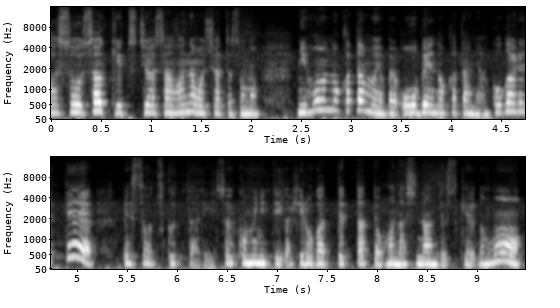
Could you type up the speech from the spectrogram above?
あそうさっき土屋さんがねおっしゃったその日本の方もやっぱり欧米の方に憧れて別荘を作ったりそういうコミュニティが広がってったってお話なんですけれども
